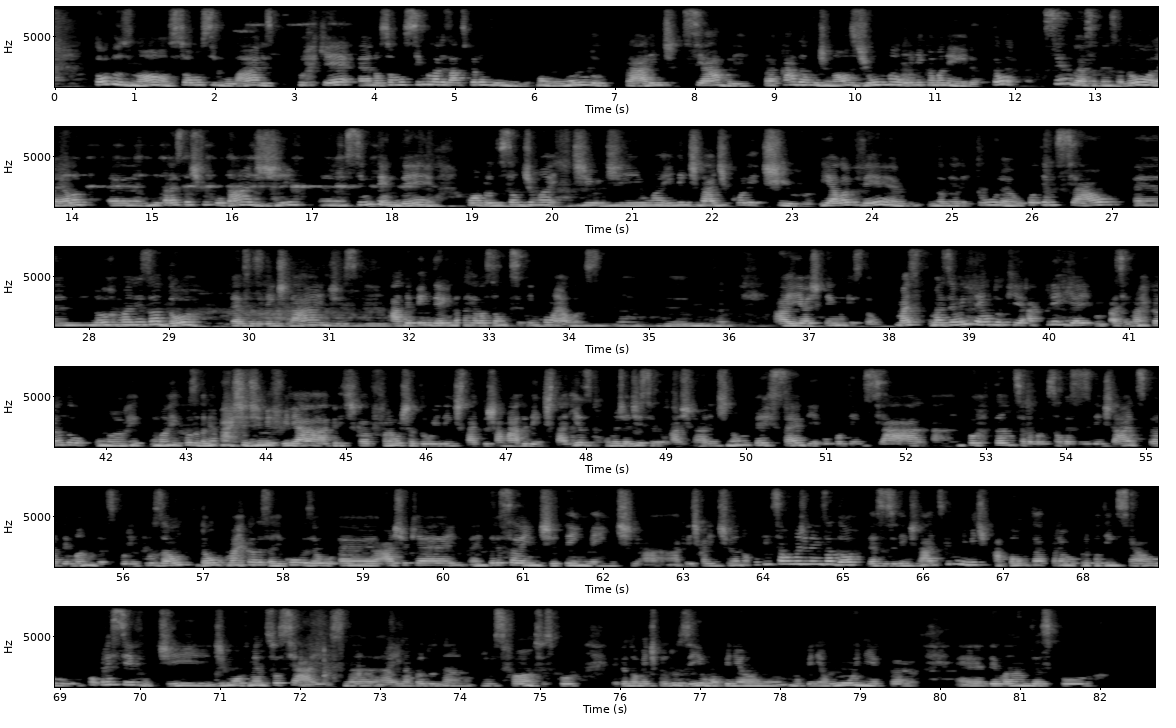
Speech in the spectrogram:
todos nós somos singulares porque é, nós somos singularizados pelo mundo. Bom, o mundo para Arendt se abre para cada um de nós de uma única maneira. Então, sendo essa pensadora, ela é, me parece ter dificuldade de é, se entender com a produção de uma, de, de uma identidade coletiva. E ela vê, na minha leitura, o potencial é, normalizador dessas identidades a depender da relação que se tem com elas. Né? Aí eu acho que tem uma questão. Mas, mas eu entendo que a e aí, assim, marcando uma, uma recusa da minha parte de me filiar à crítica frouxa do identitário, do chamado identitarismo, como eu já disse, eu acho que a Arendt não percebe o potencial, a, a importância da produção dessas identidades para demandas por inclusão. Então, marcando essa recusa, eu é, acho que é, é, interessante ter em mente a, a crítica arentiana o potencial homogeneizador dessas identidades, que no limite aponta para o potencial opressivo de, de movimentos sociais, né? aí na, na, em esforços por eventualmente produzir uma opinião, uma opinião única, é, demandas por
